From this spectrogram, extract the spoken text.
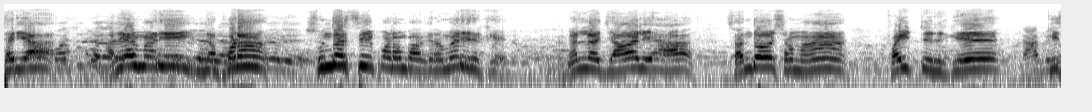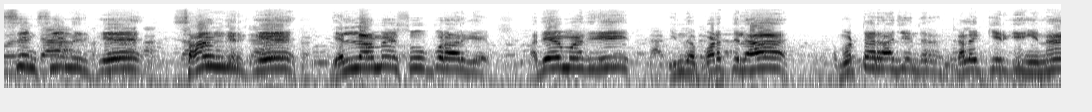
சரியா? அதே மாதிரி இந்த படம் சுந்தர் சி படம் பார்க்குற மாதிரி இருக்கு. நல்ல ஜாலியாக சந்தோஷமா ஃபைட் இருக்கு. கிஸ்ஸிங் சீன் இருக்கு. சாங் இருக்கு. எல்லாமே சூப்பராக இருக்கு. அதே மாதிரி இந்த படத்தில் மொட்டை ராஜேந்திரன் கலக்கியிருக்கீங்கன்னா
